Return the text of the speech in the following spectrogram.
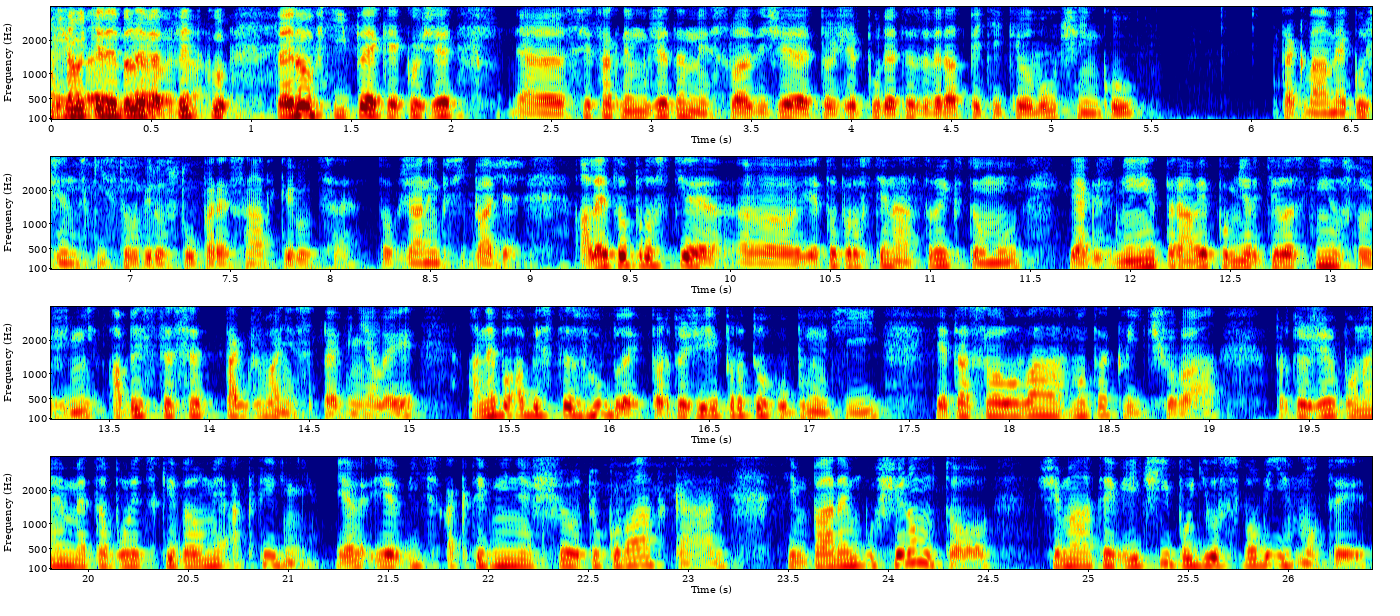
v životě nebyly ve fitku. To je jenom vtípek, jakože uh, si fakt nemůžete myslet, že to, že půjdete zvedat pětikilovou činku, tak vám jako ženský z toho vyrostou 50 ruce. To v žádném případě. Ale je to, prostě, eh, je to prostě nástroj k tomu, jak změnit právě poměr tělesného složení, abyste se takzvaně spevnili, anebo abyste zhubli, protože i pro to hubnutí je ta svalová hmota klíčová, protože ona je metabolicky velmi aktivní. Je, je víc aktivní než tuková tkáň. Tím pádem už jenom to, že máte větší podíl svalové hmoty,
